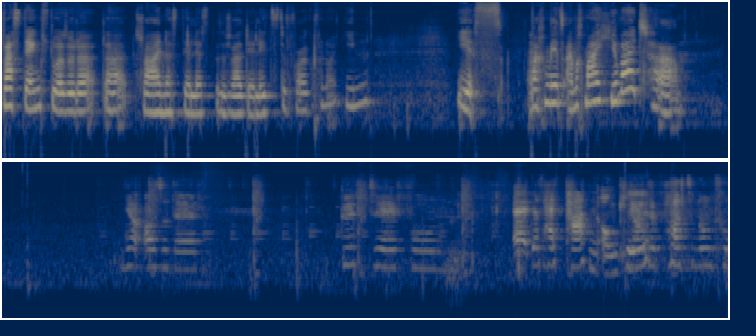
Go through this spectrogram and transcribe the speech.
Was denkst du? Also da, da das war eines der letzten, also das war der letzte Folge von ihnen. Yes. Machen wir jetzt einfach mal hier weiter. Ja, also der Goethe von Äh, das heißt Patenonkel. ja, der Patenonkel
